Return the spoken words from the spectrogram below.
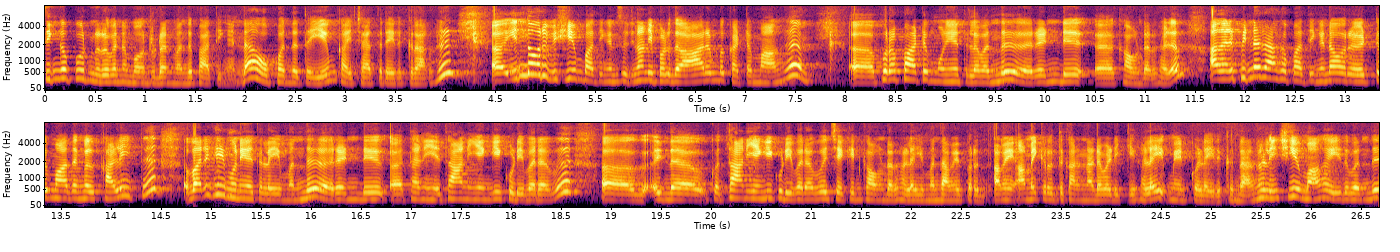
சிங்கப்பூர் நிறுவனம் ஒன்றுடன் வந்து பார்த்தீங்கன்னா ஒப்பந்தத்தையும் கைச்சாத்திட இருக்கிறார்கள். இந்த ஒரு விஷயம் பார்த்தீங்கன்னு சொல்லி சொன்னால் இப்பொழுது ஆரம்ப கட்டமாக புறப்பாட்டு முனையத்தில் வந்து ரெண்டு கவுண்டர்களும் அதன் பின்னராக பார்த்தீங்கன்னா ஒரு எட்டு மாதங்கள் கழித்து வருகை முனையத்திலையும் வந்து ரெண்டு தனி தானியங்கி குடிவரவு இந்த தானியங்கி குடிவரவு செக்இன் கவுண்டர்களையும் வந்து அமைப்பது அமை அமைக்கிறதுக்கான நடவடிக்கைகளை மேற்கொள்ள இருக்கின்றார்கள். நிச்சயமாக இது வந்து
